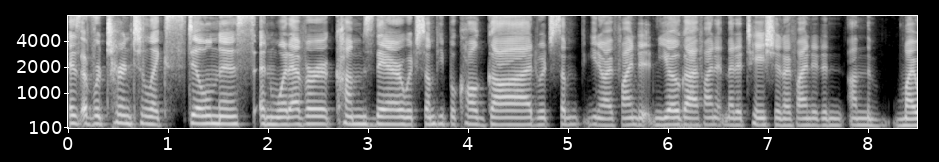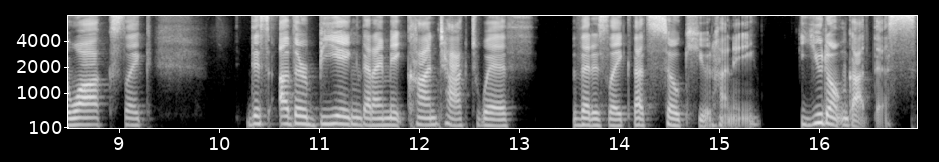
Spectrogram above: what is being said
is a return to like stillness and whatever comes there, which some people call God, which some, you know, I find it in yoga, I find it meditation, I find it in on the my walks, like this other being that I make contact with that is like, that's so cute, honey. You don't got this.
